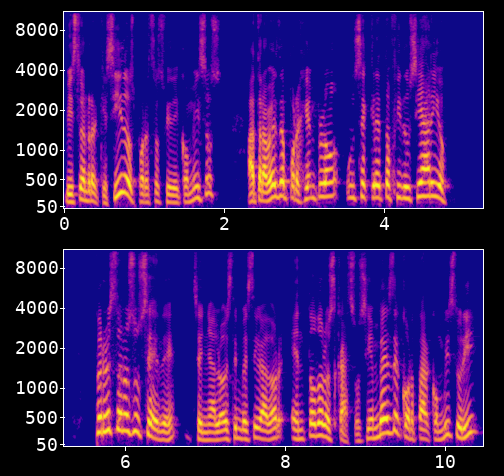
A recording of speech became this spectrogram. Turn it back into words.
visto enriquecidos por estos fideicomisos a través de, por ejemplo, un secreto fiduciario. Pero esto no sucede, señaló este investigador, en todos los casos. Y en vez de cortar con bisturí,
